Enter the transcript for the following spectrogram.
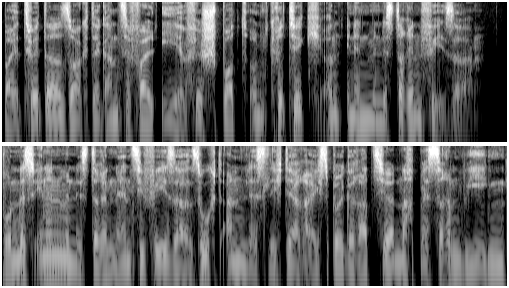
Bei Twitter sorgt der ganze Fall eher für Spott und Kritik an Innenministerin Faeser. Bundesinnenministerin Nancy Faeser sucht anlässlich der Reichsbürger-Razzia nach besseren Wegen,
